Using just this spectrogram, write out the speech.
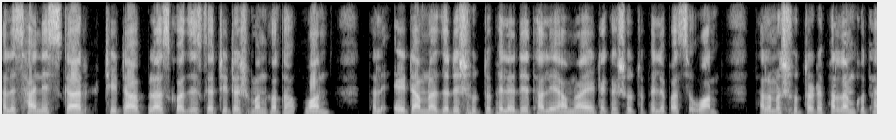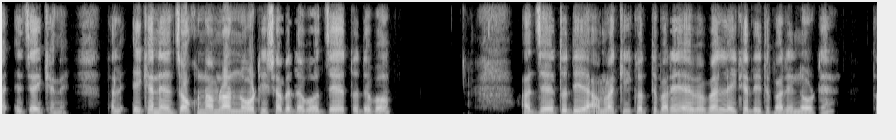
তাহলে sine square theta plus cos square theta সমান কত? ওয়ান তাহলে এইটা আমরা যদি সূত্র ফেলে দিই, তাহলে আমরা এটাকে সূত্র ফেলে পাচ্ছি ওয়ান তাহলে আমরা সূত্রটা ফেললাম কোথায়? এই যে এখানে। তাহলে এখানে যখন আমরা নোট হিসাবে দেব, যেহেতু দেব, আর যেহেতু দিয়ে আমরা কি করতে পারি? এভাবে লিখে দিতে পারি নোটে তো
